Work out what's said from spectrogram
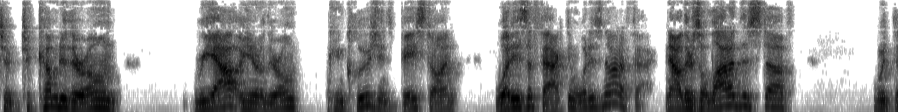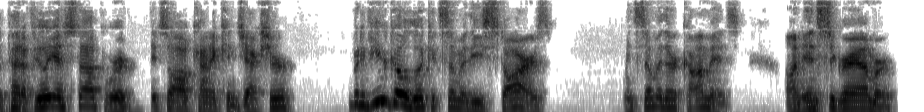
to to come to their own reality, you know, their own conclusions based on what is a fact and what is not a fact. Now, there's a lot of this stuff with the pedophilia stuff where it's all kind of conjecture. But if you go look at some of these stars and some of their comments, on Instagram or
